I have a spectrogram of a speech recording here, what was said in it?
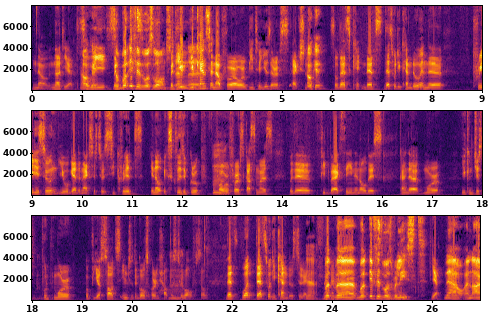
No, not yet. So okay. we so but, but if it was launched, but you, then, you uh, can sign up for our beta users actually. Okay. So that's that's that's what you can do, and uh, pretty soon you will get an access to a secret, you know, exclusive group of Mm. our first customers with a feedback thing and all this kind of more. You can just put more of your thoughts into the GoScore and help us to Mm. evolve. So that's what that's what you can do today. Yeah, but uh, but if it was released Yeah. now and I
